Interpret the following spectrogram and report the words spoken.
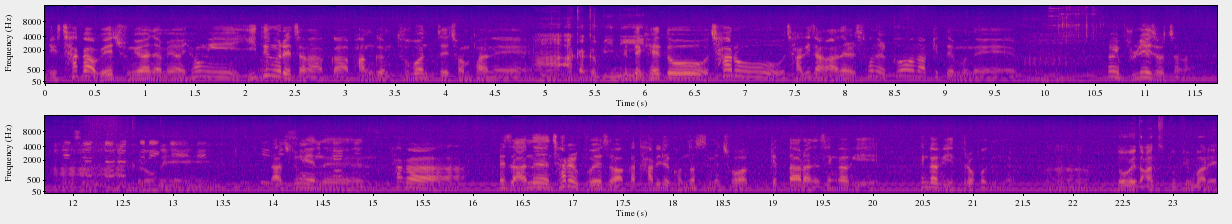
이게 차가 왜 중요하냐면 형이 2등을 했잖아 아까 방금 두 번째 전판에 아, 아까 그 미니. 그때 걔도 차로 자기장 안을 선을 끄어놨기 때문에 아, 형이 불리해졌잖아 아, 그러네. 나중에는 차가 그래서 나는 차를 구해서 아까 다리를 건넜으면 좋았겠다라는 생각이 생각이 들었거든요 아, 너 왜 나한테 높임말해?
